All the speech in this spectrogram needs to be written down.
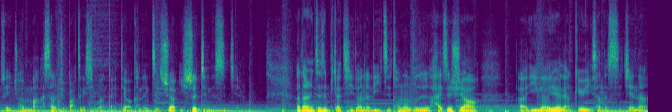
所以你就会马上就把这个习惯改掉，可能只需要一瞬间的时间。那当然这是比较极端的例子，通常都是还是需要。呃，一个月、两个月以上的时间呢？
